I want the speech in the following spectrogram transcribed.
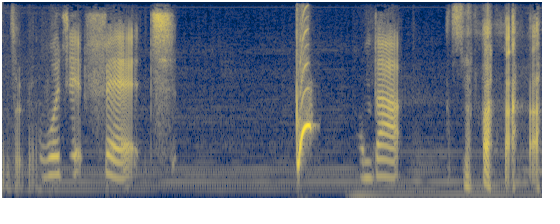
That's okay. would it fit on that?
